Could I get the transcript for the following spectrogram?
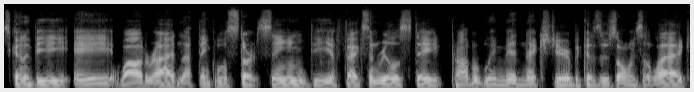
is going to be a wild ride and I think we'll start seeing the effects in real estate probably mid next year because there's always a lag.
